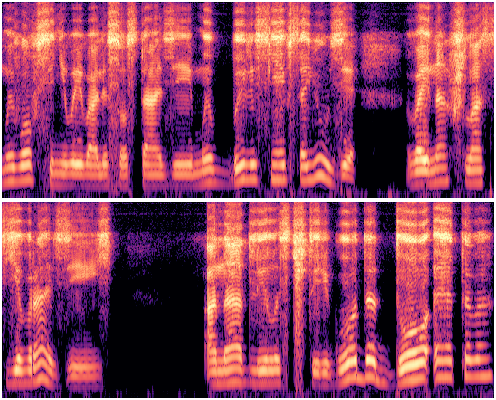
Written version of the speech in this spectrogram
мы вовсе не воевали с Остазией, мы были с ней в союзе. Война шла с Евразией. Она длилась четыре года. До этого...»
